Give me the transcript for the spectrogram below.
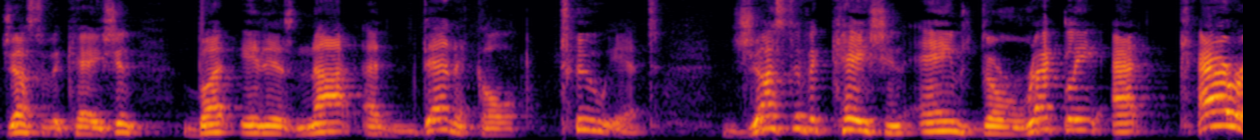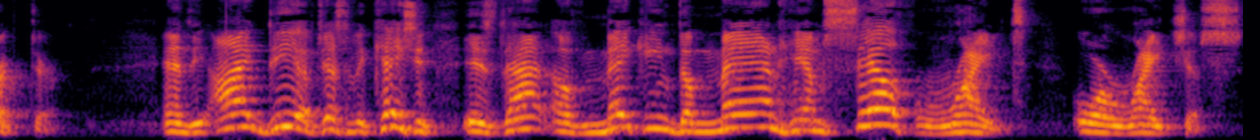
justification, but it is not identical to it. Justification aims directly at character. And the idea of justification is that of making the man himself right or righteous.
